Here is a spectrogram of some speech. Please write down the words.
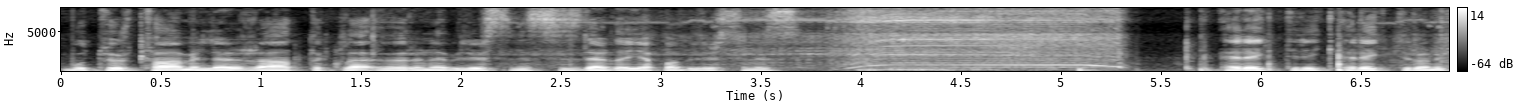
bu tür tamirleri rahatlıkla öğrenebilirsiniz. Sizler de yapabilirsiniz. Elektrik, elektronik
